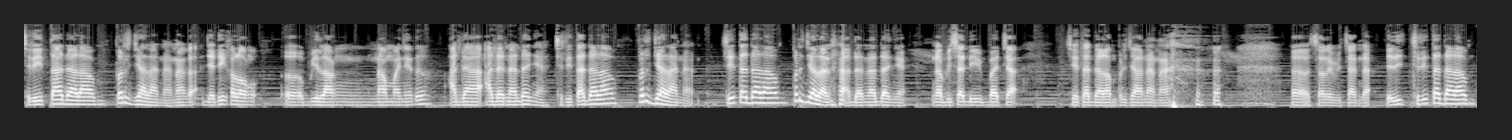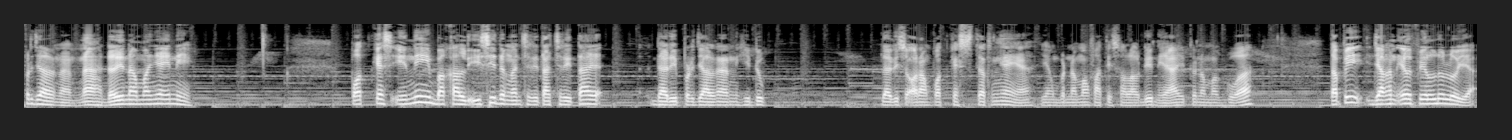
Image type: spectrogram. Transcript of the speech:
cerita dalam perjalanan. Nah, jadi kalau uh, bilang namanya tuh ada ada nadanya. Cerita dalam perjalanan. Cerita dalam perjalanan ada nadanya. Nggak bisa dibaca cerita dalam perjalanan. Nah. uh, sorry bercanda. Jadi cerita dalam perjalanan. Nah, dari namanya ini podcast ini bakal diisi dengan cerita-cerita dari perjalanan hidup dari seorang podcasternya ya yang bernama Fatih Salaudin ya itu nama gua. Tapi jangan ilfil dulu ya.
